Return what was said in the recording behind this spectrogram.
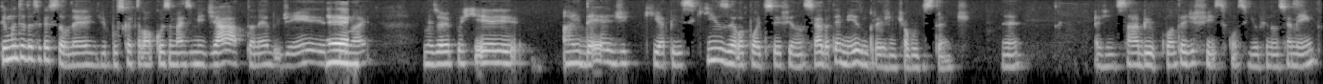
tem muita dessa questão, né? De buscar aquela coisa mais imediata, né? Do dinheiro, é. mais. mas é porque a ideia de que a pesquisa ela pode ser financiada até mesmo para a gente algo distante, né? A gente sabe o quanto é difícil conseguir um financiamento,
